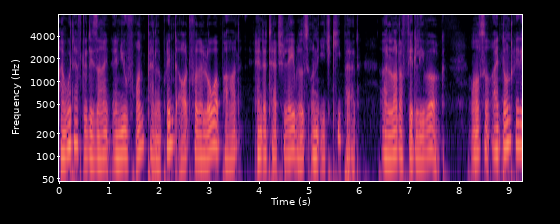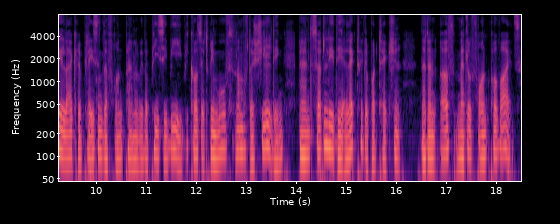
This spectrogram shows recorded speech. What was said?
I would have to design a new front panel printout for the lower part and attach labels on each keypad. A lot of fiddly work. Also, I don't really like replacing the front panel with a PCB because it removes some of the shielding and certainly the electrical protection that an earth metal front provides.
